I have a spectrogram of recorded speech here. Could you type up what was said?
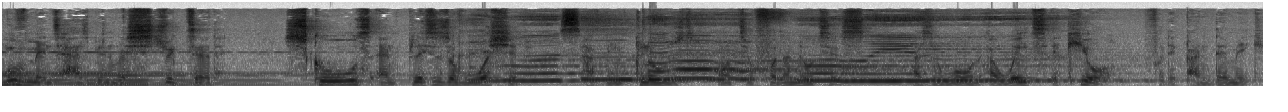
Movement has been restricted. Schools and places of worship have been closed until further notice as the world awaits a cure for the pandemic.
